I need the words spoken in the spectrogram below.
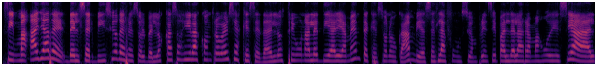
Sí, más allá de, del servicio de resolver los casos y las controversias que se da en los tribunales diariamente, que eso no cambia, esa es la función principal de la rama judicial,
